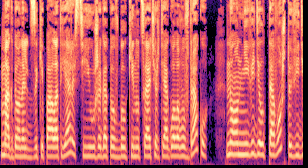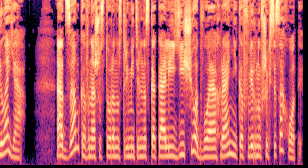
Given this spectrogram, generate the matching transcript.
Макдональд закипал от ярости и уже готов был кинуться, очертя голову в драку, но он не видел того, что видела я. От замка в нашу сторону стремительно скакали еще двое охранников, вернувшихся с охоты.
